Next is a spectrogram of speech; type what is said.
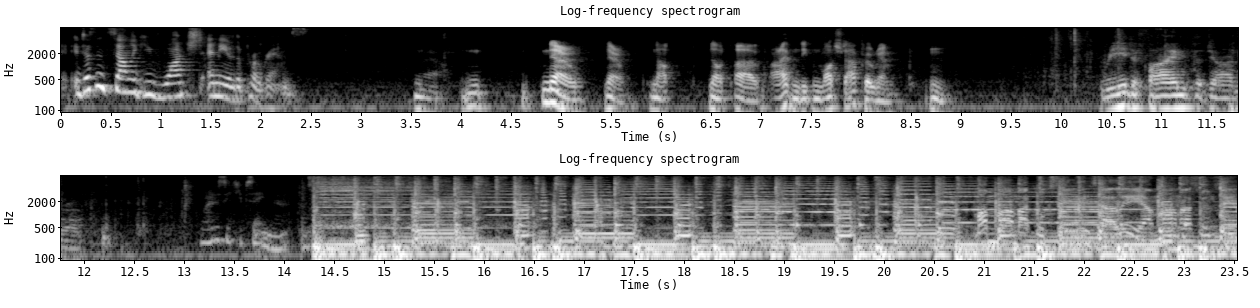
It doesn't sound like you've watched any of the programs. No. No, no, not, not. Uh, I haven't even watched our program. Mm. Redefine the genre. Why does he keep saying that? Mama cooks in Italy, and mama swims in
